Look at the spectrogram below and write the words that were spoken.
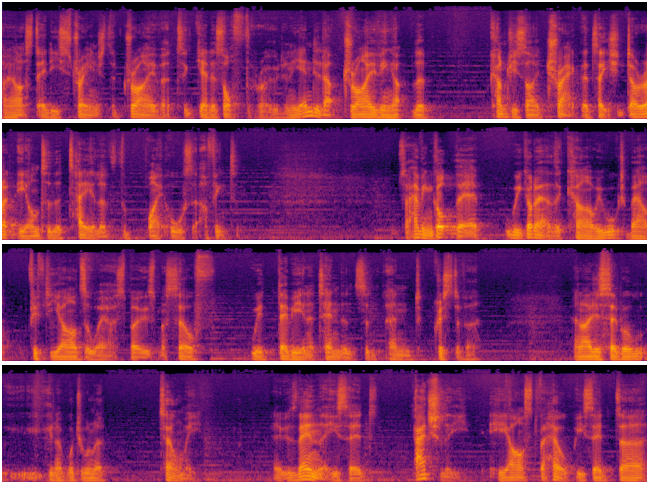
I asked Eddie Strange, the driver, to get us off the road, and he ended up driving up the countryside track that takes you directly onto the tail of the White Horse at Uffington. So, having got there, we got out of the car. We walked about 50 yards away, I suppose, myself with Debbie in attendance and, and Christopher. And I just said, Well, you know, what do you want to tell me? And it was then that he said, Actually, he asked for help. He said, uh,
